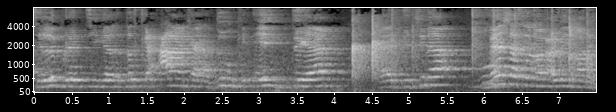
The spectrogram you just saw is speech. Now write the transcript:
celebrity-ga dadka caanka adduunka ay degaan aadejinaa meeshaasay magacayba imaanay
